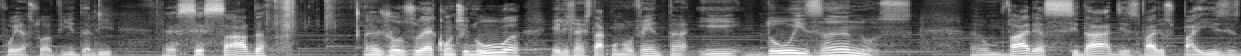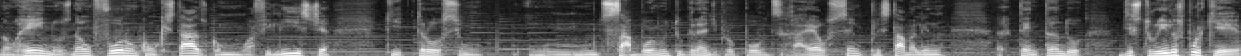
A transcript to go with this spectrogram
Foi a sua vida ali é, cessada. É, Josué continua, ele já está com 92 anos. Então, várias cidades, vários países, não reinos, não foram conquistados, como a Filístia, que trouxe um, um sabor muito grande para o povo de Israel, sempre estava ali tentando destruí-los, porque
